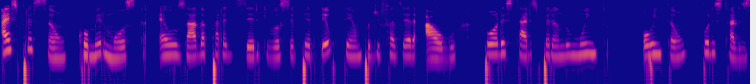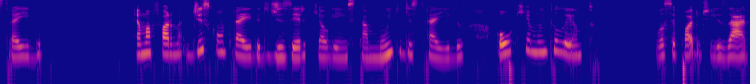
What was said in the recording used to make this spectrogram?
A expressão comer mosca é usada para dizer que você perdeu tempo de fazer algo por estar esperando muito, ou então por estar distraído. É uma forma descontraída de dizer que alguém está muito distraído ou que é muito lento. Você pode utilizar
